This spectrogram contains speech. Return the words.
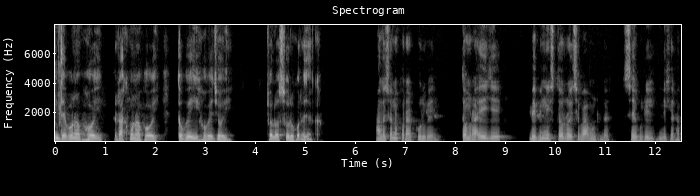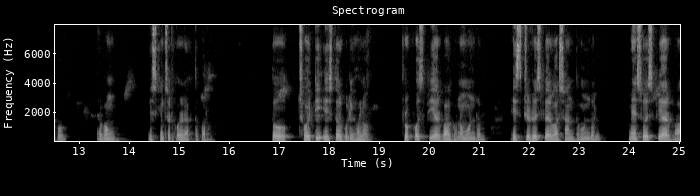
দেব না ভয়, রাখব না ভয়, তবেই হবে জয়। চলো শুরু করা যাক। আলোচনা করার পূর্বে তোমরা এই যে বিভিন্ন স্তর রয়েছে বায়ুমণ্ডলের সেগুলি লিখে রাখো এবং স্ক্রিনশট করে রাখতে পারো। তো ছয়টি স্তরগুলি হলো ট্রোপোস্ফিয়ার বা ঘনমণ্ডল স্ট্রেটোস্ফিয়ার বা শান্তমণ্ডল মেসোস্ফিয়ার বা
